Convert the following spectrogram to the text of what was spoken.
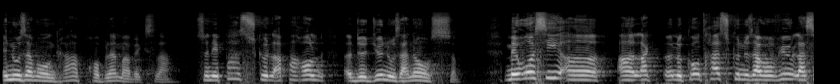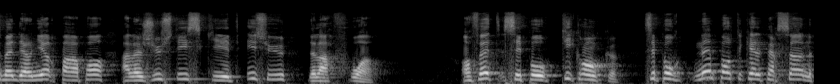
Et nous avons un grave problème avec cela. Ce n'est pas ce que la parole de Dieu nous annonce. Mais voici le contraste que nous avons vu la semaine dernière par rapport à la justice qui est issue de la foi. En fait, c'est pour quiconque. C'est pour n'importe quelle personne.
